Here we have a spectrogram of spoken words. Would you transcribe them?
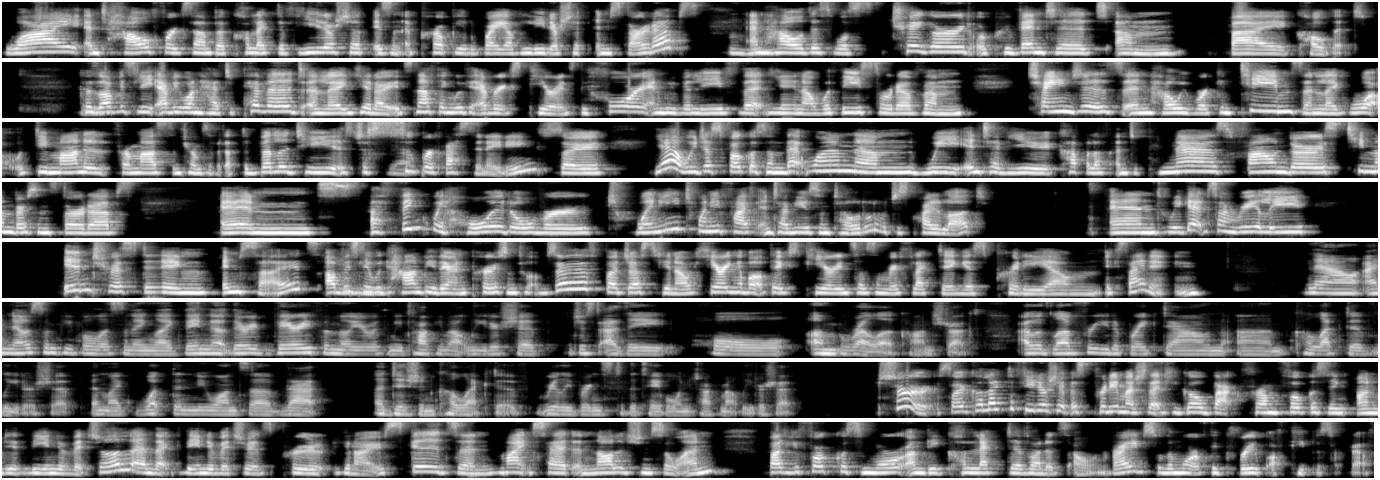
why and how, for example, collective leadership is an appropriate way of leadership in startups mm-hmm. and how this was triggered or prevented um, by COVID. Because mm-hmm. obviously everyone had to pivot and like, you know, it's nothing we've ever experienced before. And we believe that, you know, with these sort of um, changes in how we work in teams and like what demanded from us in terms of adaptability is just yeah. super fascinating. So yeah, we just focus on that one. Um, we interview a couple of entrepreneurs, founders, team members and startups. And I think we hold over 20, 25 interviews in total, which is quite a lot. And we get some really interesting insights. Obviously, mm-hmm. we can't be there in person to observe, but just, you know, hearing about the experiences and reflecting is pretty um exciting. Now, I know some people listening, like they know they're very familiar with me talking about leadership just as a whole umbrella construct. I would love for you to break down um, collective leadership and like what the nuance of that addition collective really brings to the table when you're talking about leadership. Sure. So collective leadership is pretty much that you go back from focusing on the, the individual and like the individual's you know, skills and mindset and knowledge and so on but you focus more on the collective on its own, right? So the more of the group of people sort of.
